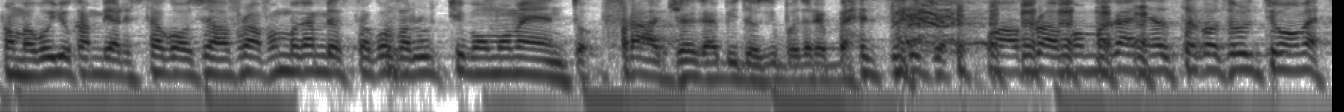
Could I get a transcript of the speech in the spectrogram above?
no ma voglio cambiare sta cosa fra fammi cambiare sta cosa all'ultimo momento. Fra già hai capito chi potrebbe essere cioè, ma fra fammi cambiare sta cosa all'ultimo momento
